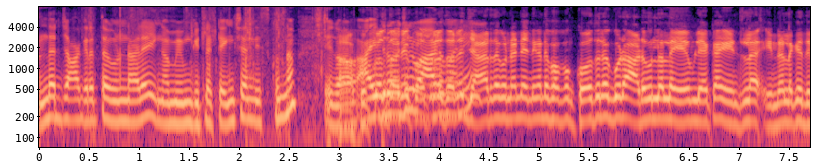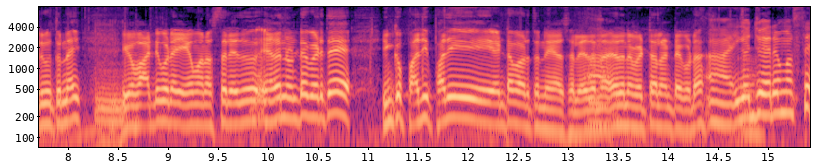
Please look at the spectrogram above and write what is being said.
అందరు జాగ్రత్తగా ఉండాలి. ఇంకా మేము ఇట్లా టెన్షన్ తీసుకున్నాం ఇక ఐదు రోజులు జాగ్రత్తగా ఉండండి. ఎందుకంటే పాపం కోతులకు కూడా అడవులలో ఏం లేక ఇంట్లో ఇండ్లకే తిరుగుతున్నాయి. ఇక వాటిని కూడా ఏం అనొస్తలేదు ఏదైనా ఉంటే పెడితే ఇంకో పది పది ఎంట పడుతున్నాయి అసలు. ఏదైనా ఏదైనా పెట్టాలంటే కూడా. ఇక జ్వరం వస్తే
